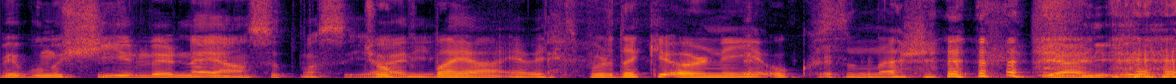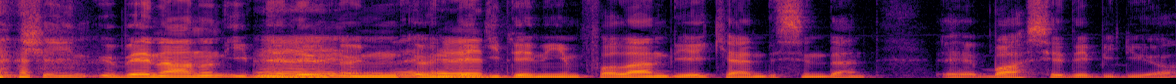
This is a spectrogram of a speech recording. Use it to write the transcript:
ve bunu şiirlerine yansıtması. Yani, Çok bayağı evet buradaki örneği okusunlar. yani e, şeyin Übena'nın ibnelerin ön, evet. önde gideniyim falan diye kendisinden e, bahsedebiliyor.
